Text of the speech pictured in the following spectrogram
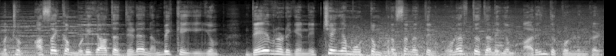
மற்றும் அசைக்க முடியாத திட நம்பிக்கையையும் தேவனுடைய நிச்சயமூட்டும் பிரசன்னத்தின் உணர்த்துதலையும் அறிந்து கொள்ளுங்கள்.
